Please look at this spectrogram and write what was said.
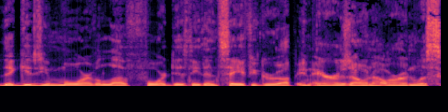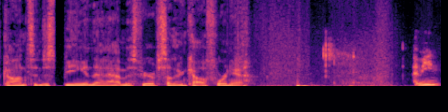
that gives you more of a love for Disney than say if you grew up in Arizona or in Wisconsin, just being in that atmosphere of Southern California? I mean,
